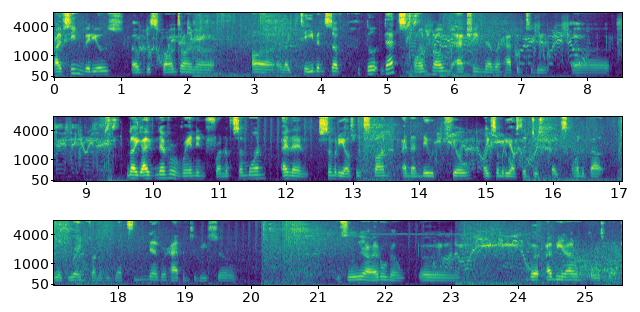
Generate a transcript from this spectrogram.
I've seen videos of the spawns on uh, uh, like Tabe and stuff. Though that spawn problem actually never happened to me. Uh, like I've never ran in front of someone and then somebody else would spawn and then they would kill like somebody else that just like spawned about like right in front of them. That's never happened to me. So, so yeah, I don't know. Uh, but I mean, I don't play as much.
